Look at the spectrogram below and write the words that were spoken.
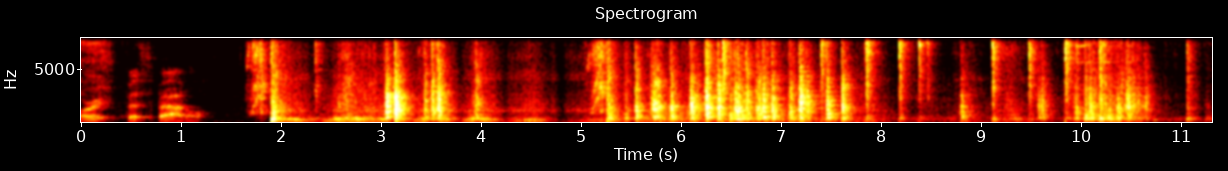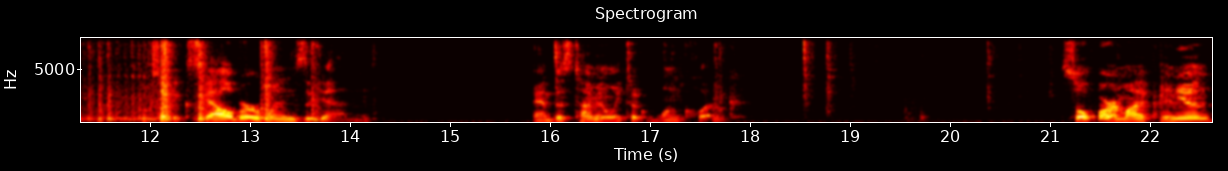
Alright, fifth battle. Looks like Excalibur wins again. This time it only took one click. So far, in my opinion,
